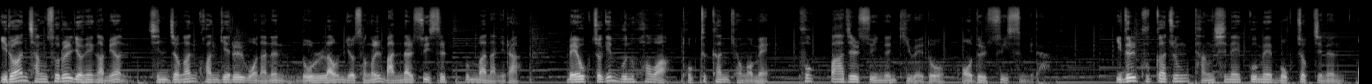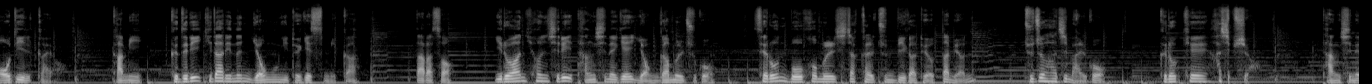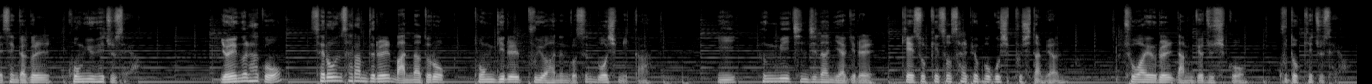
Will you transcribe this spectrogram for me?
이러한 장소를 여행하면 진정한 관계를 원하는 놀라운 여성을 만날 수 있을 뿐만 아니라 매혹적인 문화와 독특한 경험에 푹 빠질 수 있는 기회도 얻을 수 있습니다. 이들 국가 중 당신의 꿈의 목적지는 어디일까요? 감히 그들이 기다리는 영웅이 되겠습니까? 따라서 이러한 현실이 당신에게 영감을 주고 새로운 모험을 시작할 준비가 되었다면 주저하지 말고 그렇게 하십시오. 당신의 생각을 공유해 주세요. 여행을 하고 새로운 사람들을 만나도록 동기를 부여하는 것은 무엇입니까? 이 흥미진진한 이야기를 계속해서 살펴보고 싶으시다면 좋아요를 남겨주시고 구독해 주세요.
